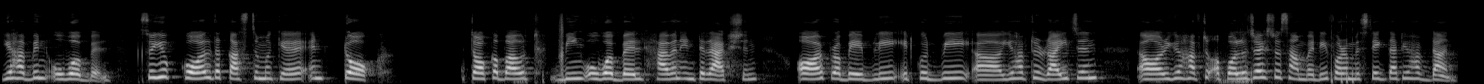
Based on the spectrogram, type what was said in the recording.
you have been overbilled. So, you call the customer care and talk, talk about being overbilled, have an interaction or probably it could be uh, you have to write in or you have to apologize to somebody for a mistake that you have done.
